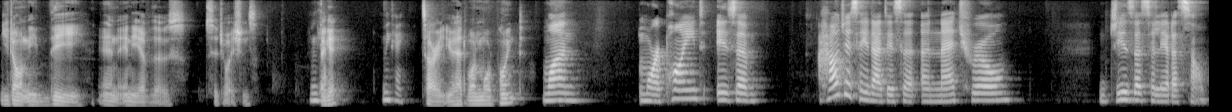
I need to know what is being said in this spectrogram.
You don't need the in any of those situations. Okay. Okay. Okay. Sorry, you had one more point. One more point is a how do you say that is a, a natural desaceleração.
